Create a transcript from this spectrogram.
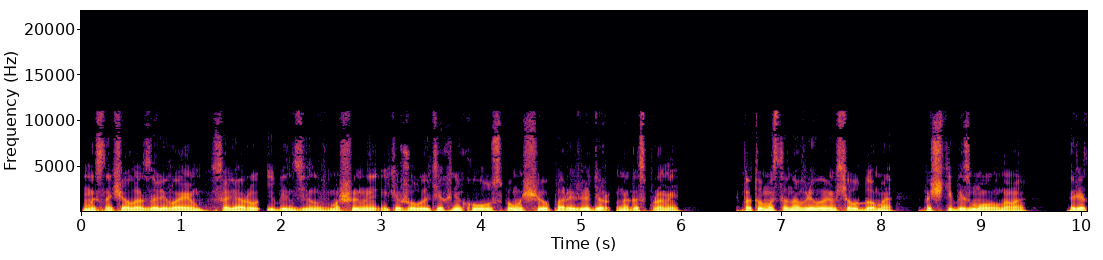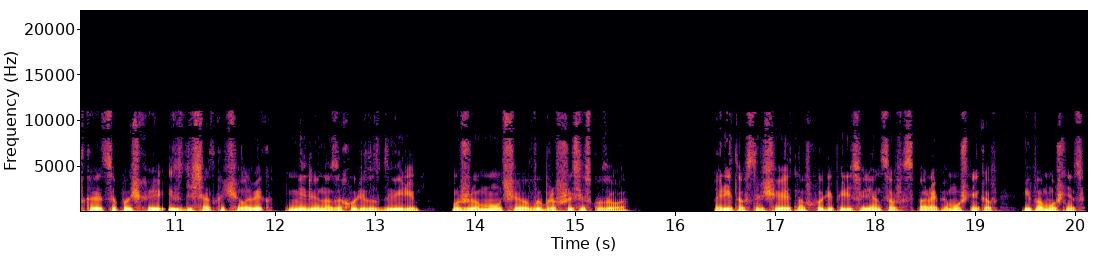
Мы сначала заливаем соляру и бензин в машины и тяжелую технику с помощью пары ведер на «Газпроме», Потом останавливаемся у дома, почти безмолвного. Редкая цепочка из десятка человек медленно заходит в двери, уже молча выбравшись из кузова. Рита встречает на входе переселенцев с парой помощников и помощниц,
